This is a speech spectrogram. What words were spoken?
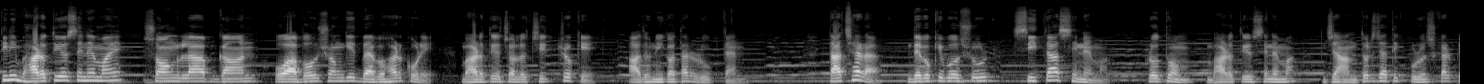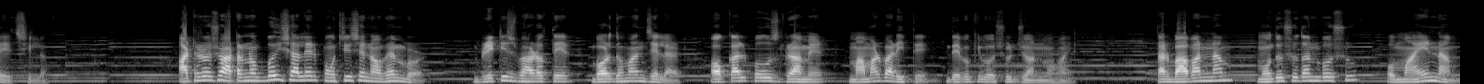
তিনি ভারতীয় সিনেমায় সংলাপ, গান ও আবহ সংগীত ব্যবহার করে ভারতীয় চলচ্চিত্রকে আধুনিকতার রূপ দেন। তাছাড়া দেবকী বসুর সীতা সিনেমা প্রথম ভারতীয় সিনেমা যা আন্তর্জাতিক পুরস্কার পেয়েছিল। আঠারোশো আটানব্বই সালের পঁচিশে নভেম্বর ব্রিটিশ ভারতের বর্ধমান জেলার অকালপৌষ গ্রামের মামার বাড়িতে দেবকী বসুর জন্ম হয়। তার বাবার নাম মধুসূদন বসু ও মায়ের নাম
